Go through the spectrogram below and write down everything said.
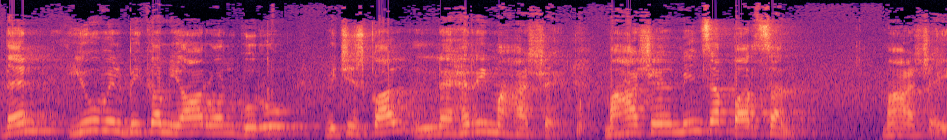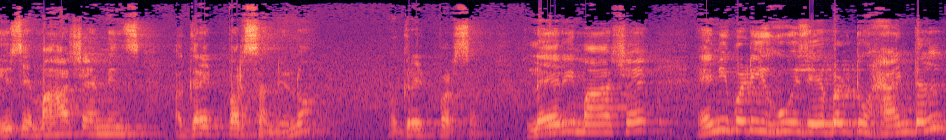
Then you will become your own guru, which is called Lahiri Mahashay. Mahashay means a person. Mahashay. You say Mahashay means a great person, you know, a great person. Lahiri Mahashay, anybody who is able to handle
